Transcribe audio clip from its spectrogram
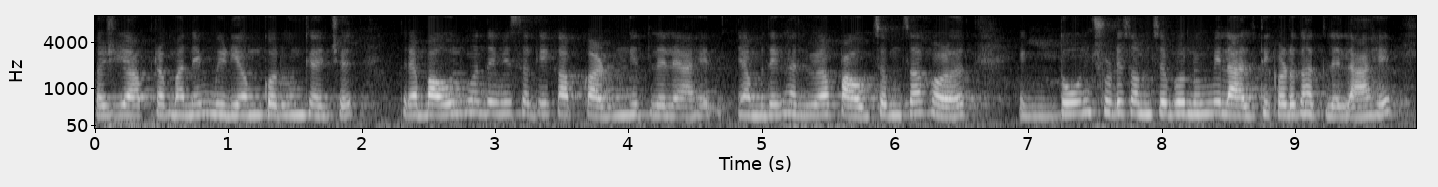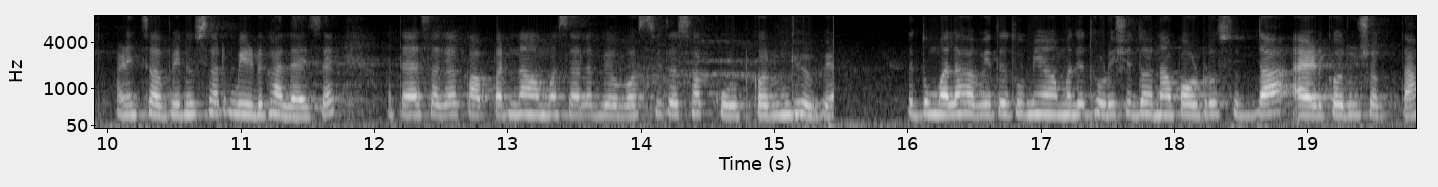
तर याप्रमाणे मीडियम करून घ्यायचे आहेत तर या बाऊलमध्ये मी सगळे काप काढून घेतलेले आहेत. यामध्ये घालूया पाव चमचा हळद. एक दोन छोटे चमचे भरून मी लाल तिखट घातलेला आहे आणि चवीनुसार मीठ घालायचं आहे आता या सगळ्या कापांना मसाला व्यवस्थित असा कोट करून घेऊया. तर तुम्हाला हवी तर तुम्ही यामध्ये थोडीशी धना पावडरसुद्धा ॲड करू शकता.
